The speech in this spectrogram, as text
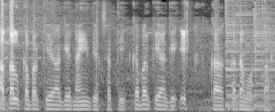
अकल कब्र के आगे नहीं देख सकती। कब्र के आगे इश्क का कदम उठता है।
